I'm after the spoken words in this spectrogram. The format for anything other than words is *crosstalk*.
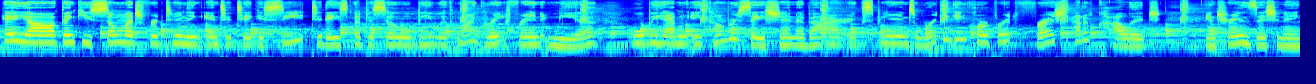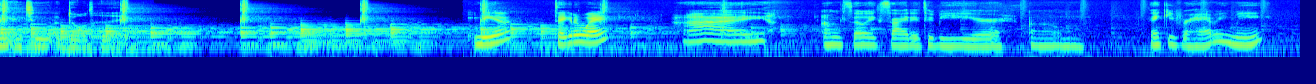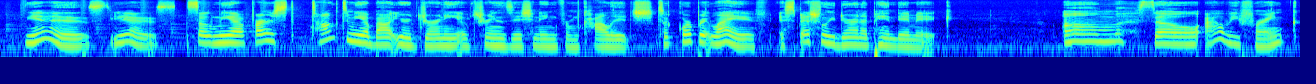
Hey y'all, thank you so much for tuning in to Take a Seat. Today's episode will be with my great friend Mia. We'll be having a conversation about our experience working in corporate fresh out of college and transitioning into adulthood. Mia, take it away. Hi, I'm so excited to be here. Um, thank you for having me. Yes, yes. So, Mia, first, talk to me about your journey of transitioning from college to corporate life, especially during a pandemic. Um, so I'll be frank.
